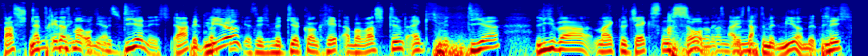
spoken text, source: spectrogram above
Was stimmt dreh das mal um eigentlich jetzt. mit dir nicht? Ja? Mit das mir? Jetzt nicht mit dir konkret, aber was stimmt eigentlich mit dir, lieber Michael Jackson? Ach so, mit, ich dachte mit mir. Mit, ich nicht,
